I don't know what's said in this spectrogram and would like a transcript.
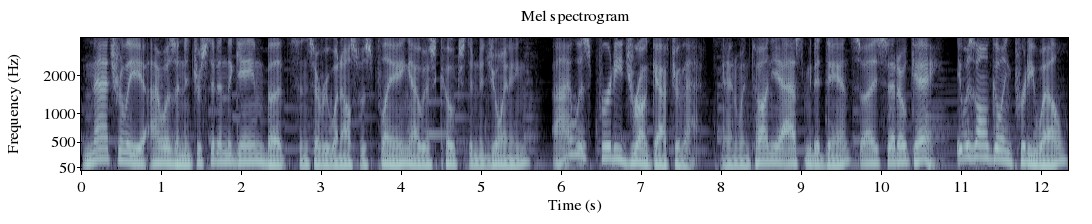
Naturally, I wasn't interested in the game, but since everyone else was playing, I was coaxed into joining. I was pretty drunk after that, and when Tanya asked me to dance, I said okay. It was all going pretty well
